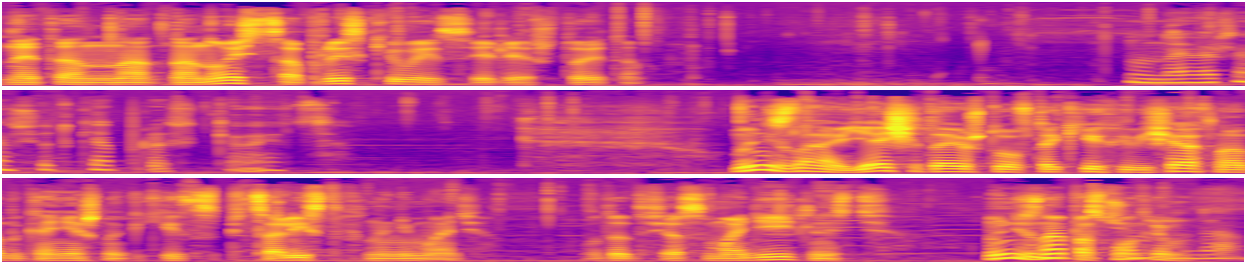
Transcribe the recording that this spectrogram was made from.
Это на- наносится, опрыскивается или что это? Ну, наверное, все-таки опрыскивается. Ну, не знаю. Я считаю, что в таких вещах надо, конечно, каких-то специалистов нанимать. Вот эта вся самодеятельность. Ну, не знаю, почему? посмотрим. Да.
